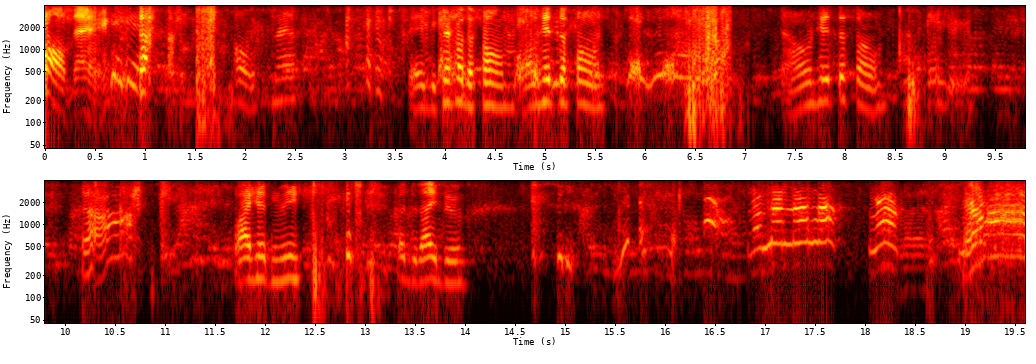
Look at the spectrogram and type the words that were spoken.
Oh, dang. oh, snap. Hey, be careful of the phone. Don't hit the phone. Don't hit the phone. Ah! Why hit me? what did I do? Ah!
